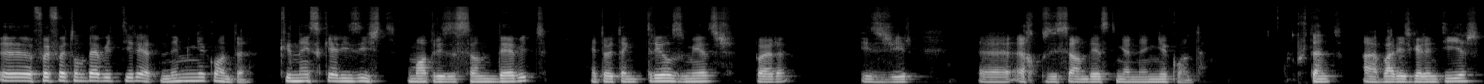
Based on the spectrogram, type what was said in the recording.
uh, foi feito um débito direto na minha conta que nem sequer existe uma autorização de débito, então eu tenho 13 meses para exigir uh, a reposição desse dinheiro na minha conta. Portanto, há várias garantias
